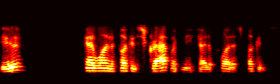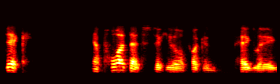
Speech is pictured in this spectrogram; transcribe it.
dude. Guy wanted to fucking scrap with me, try to pull out his fucking stick. Yeah, pull out that sticky little fucking peg leg.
